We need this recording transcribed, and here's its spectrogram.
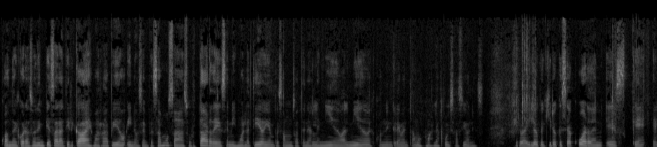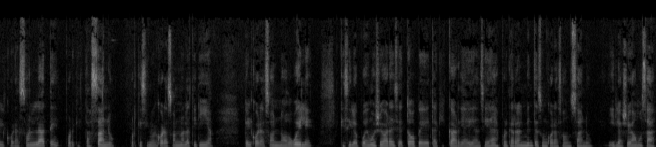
Cuando el corazón empieza a latir cada vez más rápido y nos empezamos a asustar de ese mismo latido y empezamos a tenerle miedo al miedo, es cuando incrementamos más las pulsaciones. Pero ahí lo que quiero que se acuerden es que el corazón late porque está sano, porque si no el corazón no latiría, que el corazón no duele, que si lo podemos llevar a ese tope de taquicardia y de ansiedad es porque realmente es un corazón sano y lo llevamos a,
